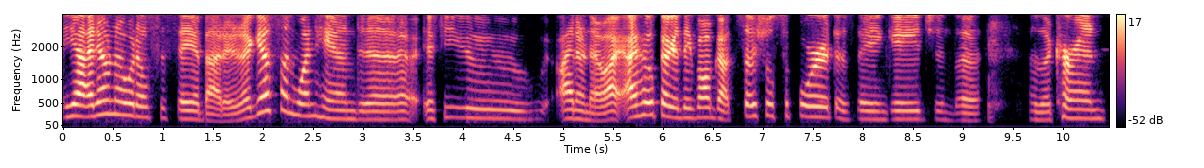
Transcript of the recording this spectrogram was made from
yeah, I don't know what else to say about it. I guess on one hand, uh, if you, I don't know, I, I hope they've all got social support as they engage in the the current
